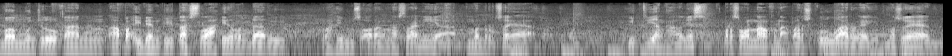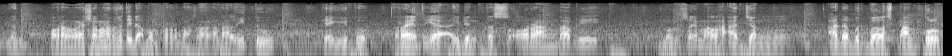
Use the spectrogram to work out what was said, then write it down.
memunculkan apa identitas lahir dari rahim seorang Nasrani ya menurut saya itu yang halnya personal kenapa harus keluar kayak gitu. Maksudnya dan orang rasional harusnya tidak mempermasalahkan hal itu kayak gitu. Karena itu ya identitas orang tapi menurut saya malah ajang ada berbalas pantul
